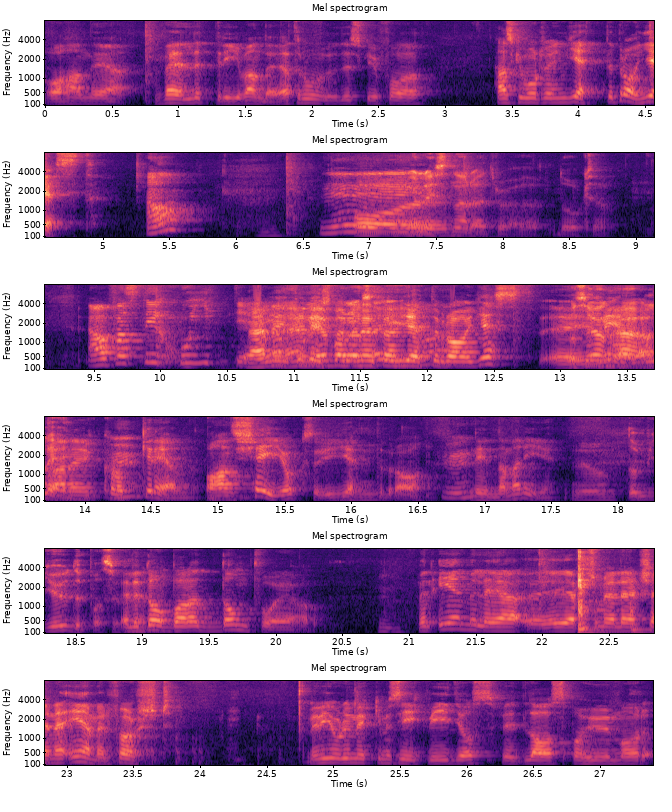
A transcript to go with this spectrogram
och han är väldigt drivande. Jag tror du skulle få... Han skulle vara en jättebra gäst. Ja. Nu... Och- Jag lyssnade tror jag då också. Ja fast det skit i. Nej men Nej, inte men det, jag bara utan en jättebra gäst. Eh, Och så är han härlig. Han är klockren. Och hans tjej också är jättebra. Linda-Marie. Ja, de bjuder på sig Eller de, bara de två är jag. Men Emil är jag, eh, eftersom jag lärde känna Emil först. Men vi gjorde mycket musikvideos, vi la oss på humor.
